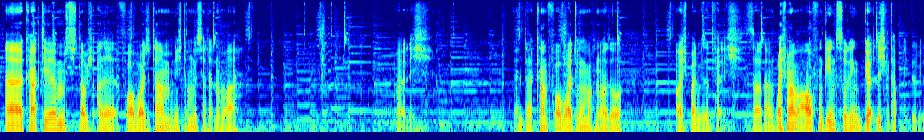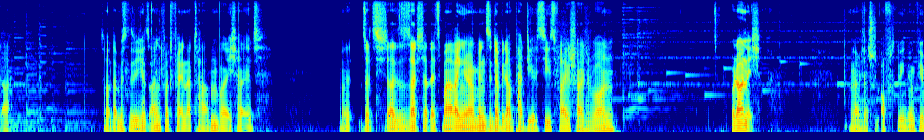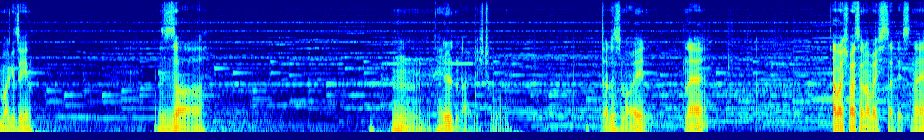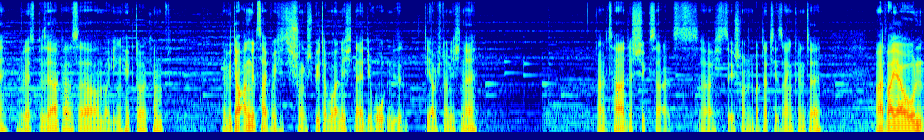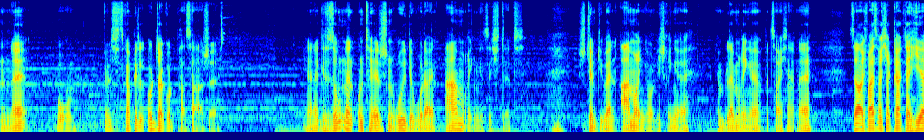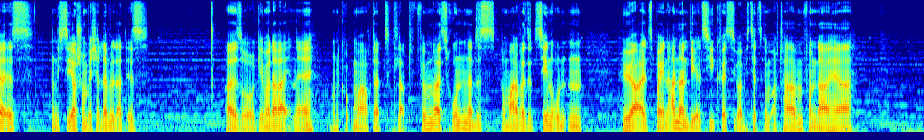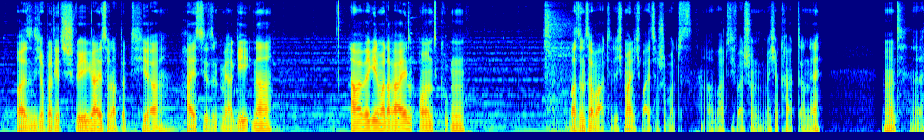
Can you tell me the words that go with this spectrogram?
Äh, Charaktere müsste ich glaube ich alle vorbereitet haben. Wenn nicht, dann muss ich halt noch mal weil ich wenn der Kampfvorbereitungen machen oder so. Aber ich meine, wir sind fertig. So, dann brechen wir mal auf und gehen zu den göttlichen Kapitel wieder. So, da müssen sie sich jetzt eigentlich was verändert haben, weil ich halt seit ich, also seit ich das letzte Mal reingegangen bin, sind da wieder ein paar DLCs freigeschaltet worden. Oder nicht? Oder habe ich das schon oft irgendwie mal gesehen? So. Hm, Heldenheiligtum. Das ist neu. Ne? Aber ich weiß ja noch, welches das ist, ne? Julius Berserkers, äh, und war gegen Hector kämpft. Da wird ja auch angezeigt, welches ich schon gespielt habe, oder nicht, ne? Die roten, die, sind, die habe ich noch nicht, ne? Altar des Schicksals. Ja, ich sehe schon, was das hier sein könnte. Aber das war ja unten, ne? Wo? Göttliches Kapitel Untergrundpassage. In einer gesunkenen unterirdischen Ruine wurde ein Armring gesichtet. Stimmt, über ein Armringe und nicht Ringe, Emblemringe bezeichnet, ne? So, ich weiß, welcher Charakter hier ist und ich sehe ja schon, welche Level das ist. Also gehen wir da rein, ne? Und gucken mal, ob das klappt. 35 Runden, das ist normalerweise 10 Runden höher als bei den anderen DLC-Quests, die wir bis jetzt gemacht haben. Von daher weiß ich nicht, ob das jetzt schwieriger ist oder ob das hier heißt, hier sind mehr Gegner. Aber wir gehen mal da rein und gucken, was uns erwartet. Ich meine, ich weiß ja schon was erwartet. Ich weiß schon, welcher Charakter, ne? Und äh,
